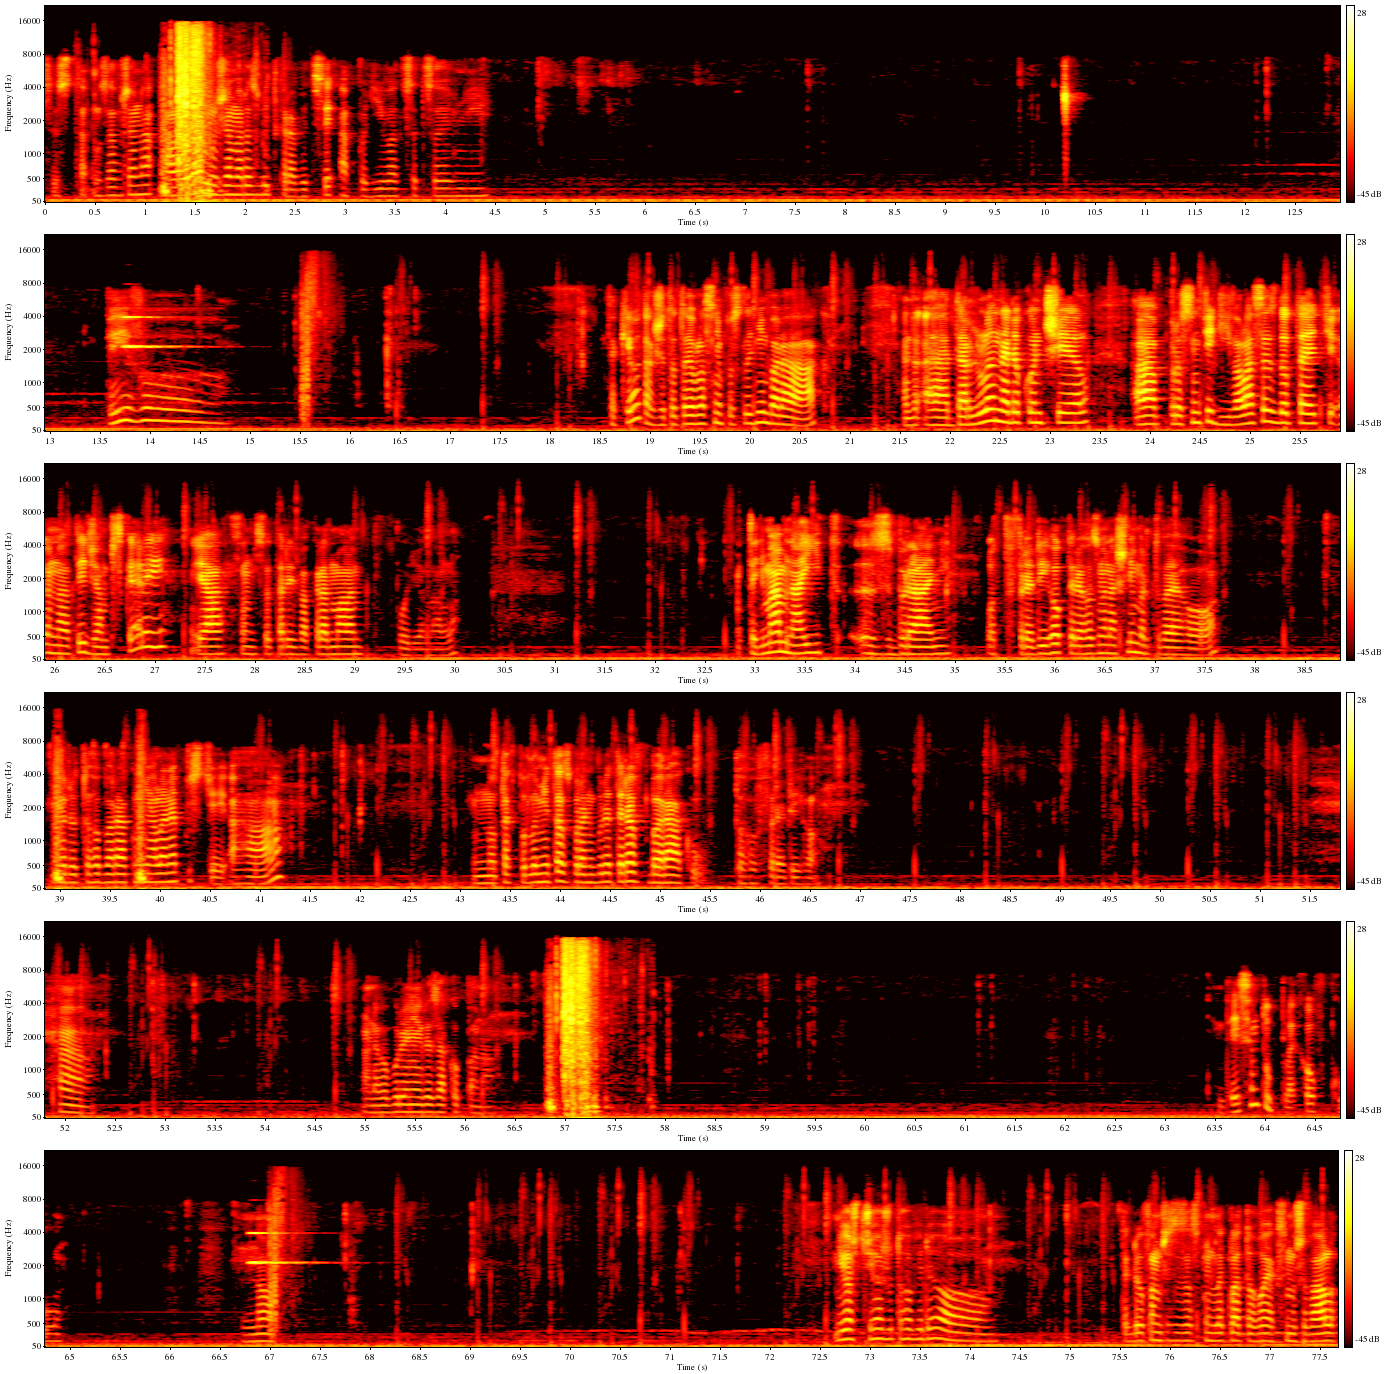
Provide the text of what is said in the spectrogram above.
Cesta uzavřena, ale můžeme rozbít krabici a podívat se, co je v ní. Pivo! Tak jo, takže toto je vlastně poslední barák. Dardule nedokončil. A prosím tě, dívala ses doteď na ty jumpscary? Já jsem se tady dvakrát málem podělal. Teď mám najít zbraň od Freddyho, kterého jsme našli mrtvého. Do toho baráku mě ale nepustěj, aha. No tak podle mě ta zbraň bude teda v baráku toho Freddyho. Ha. A nebo bude někde zakopaná. Dej sem tu plechovku. No. Jo, stříhaš u toho video. Tak doufám, že se aspoň lekla toho, jak jsem řval.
